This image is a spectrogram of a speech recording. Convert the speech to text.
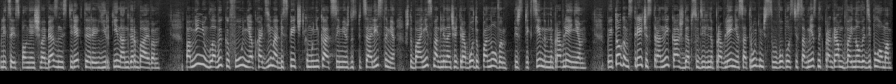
в лице исполняющего обязанности ректора Еркина Ангарбаева. По мнению главы КФУ, необходимо обеспечить коммуникации между специалистами, чтобы они смогли начать работу по новым перспективным направлениям. По итогам встречи страны каждый обсудили направление сотрудничества в области совместных программ двойного диплома,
